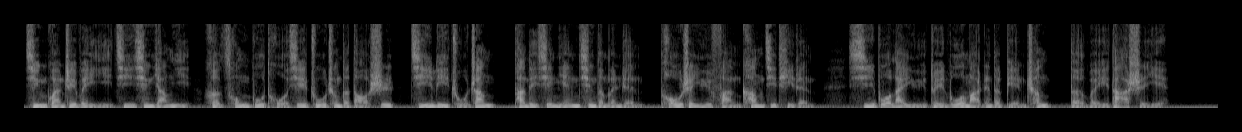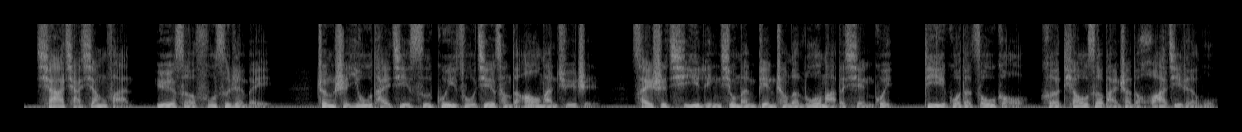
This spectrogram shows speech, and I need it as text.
尽管这位以激情洋溢和从不妥协著称的导师极力主张他那些年轻的门人投身于反抗集体人希伯来语对罗马人的贬称的伟大事业。恰恰相反，约瑟夫斯认为，正是犹太祭司贵族阶层的傲慢举止，才使起义领袖们变成了罗马的显贵、帝国的走狗和调色板上的滑稽人物，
